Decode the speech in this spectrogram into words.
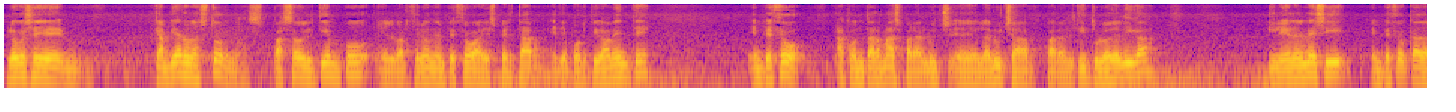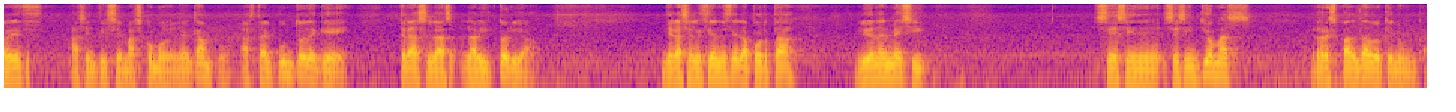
luego se cambiaron las tornas. Pasado el tiempo, el Barcelona empezó a despertar deportivamente, empezó a contar más para eh, la lucha para el título de liga y Lionel Messi empezó cada vez a sentirse más cómodo en el campo, hasta el punto de que tras la victoria de las elecciones de la Porta, Lionel Messi se, sintió más respaldado que nunca.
